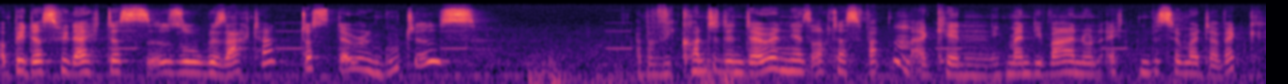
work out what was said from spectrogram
Ob ihr das vielleicht das so gesagt hat, dass Darren gut ist? Aber wie konnte denn Darren jetzt auch das Wappen erkennen? Ich meine, die war ja nun echt ein bisschen weiter weg.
